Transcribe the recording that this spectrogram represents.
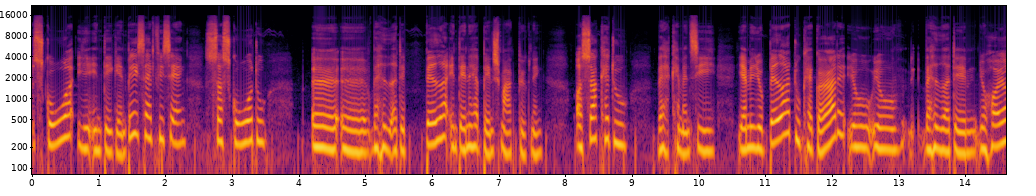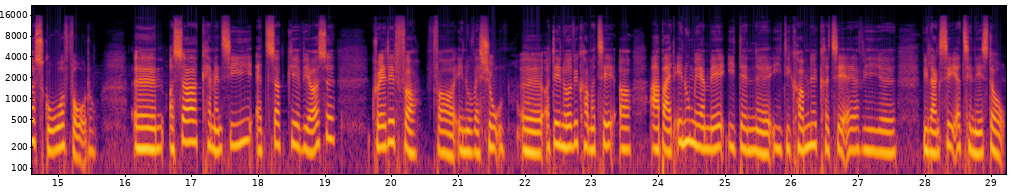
scorer i en DGNB-certificering, så scorer du øh, øh, hvad hedder det, bedre end denne her benchmark-bygning. Og så kan du, hvad kan man sige, jamen jo bedre du kan gøre det, jo, jo, hvad hedder det, jo højere score får du. Øhm, og så kan man sige, at så giver vi også credit for, for innovation, øh, og det er noget, vi kommer til at arbejde endnu mere med i, den, øh, i de kommende kriterier, vi, øh, vi lancerer til næste år.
